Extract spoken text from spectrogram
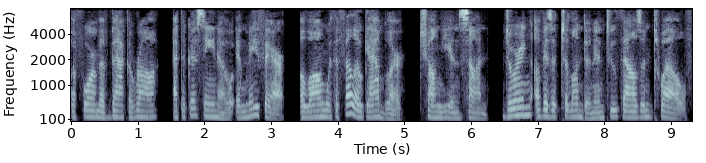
a form of baccarat, at the casino in Mayfair, along with a fellow gambler, Cheung Yin Sun, during a visit to London in 2012.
